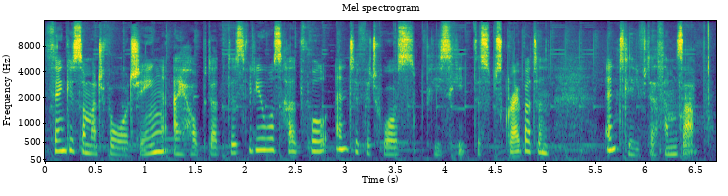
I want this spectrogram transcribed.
Thank you so much for watching, I hope that this video was helpful and if it was, please hit the subscribe button and leave the thumbs up.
